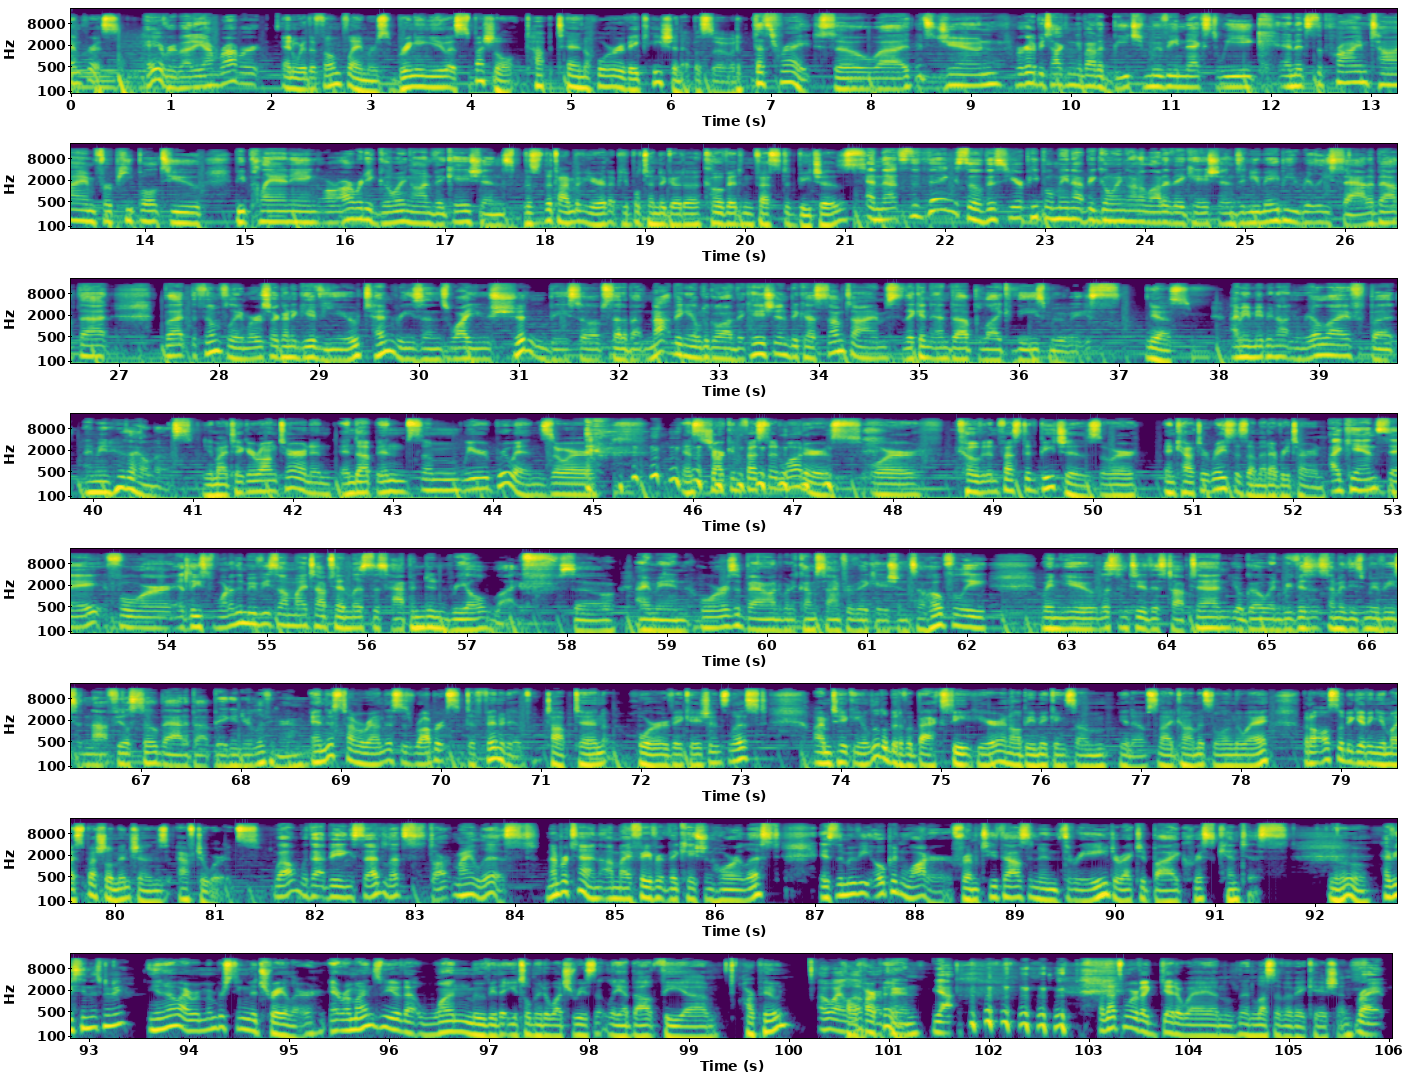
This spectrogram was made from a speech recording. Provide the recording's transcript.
I'm Chris, Hey everybody, I'm Robert. and we're the Film Flamers, bringing you a special Top 10 Horror Vacation episode. That's right. So uh, it's June. We're going to be talking about a beach movie next week, and it's the prime time for people to be planning or already going on vacations. This is the time of year that people tend to go to COVID infested beaches. And that's the thing. So this year, people may not be going on a lot of vacations, and you may be really sad about that. But the Film Flamers are going to give you 10 reasons why you shouldn't be so upset about not being able to go on vacation because sometimes they can end up like these movies. Yes, I mean, maybe not in real life, but I mean, who the hell knows? you might take a wrong turn and end up in some weird ruins or in shark infested waters or COVID infested beaches or encounter racism at every turn. I can say for at least one of the movies on my top 10 list, this happened in real life. So, I mean, horrors abound when it comes time for vacation. So, hopefully, when you listen to this top 10, you'll go and revisit some of these movies and not feel so bad about being in your living room. And this time around, this is Robert's definitive top 10 horror vacations list. I'm taking a little bit of a back seat here, and I'll be making some, you know, snide comments along the way, but I'll also be giving you my special mentions afterwards. Well, with that being said, let's start my list. Number 10 on my favorite vacation horror list is the movie Open Water from 2003, directed by Chris Kentis. Oh. Have you seen this movie? You know, I remember seeing the trailer. It reminds me of that one movie that you told me to watch recently about the uh, harpoon. Oh, I love Harpoon. Harpoon. Yeah. Well, that's more of a getaway and, and less of a vacation. right.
